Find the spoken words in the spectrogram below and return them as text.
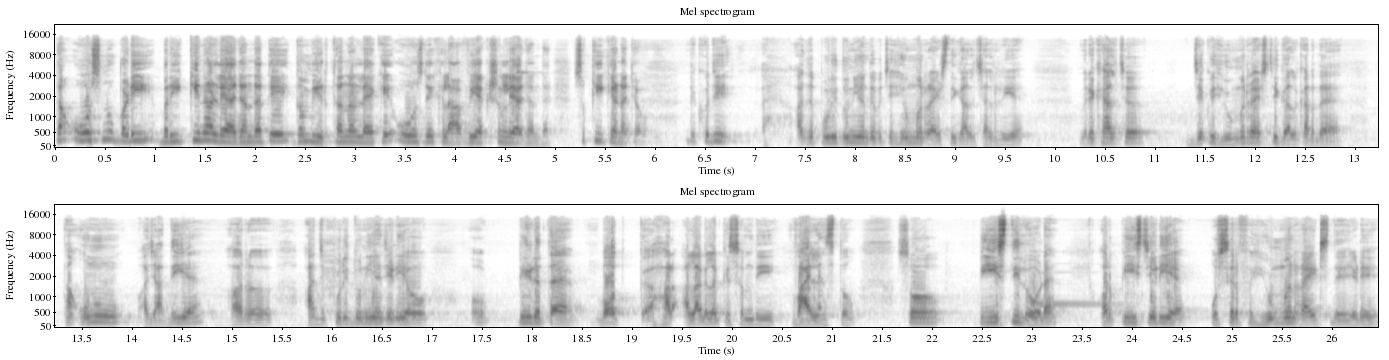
ਤਾਂ ਉਸ ਨੂੰ ਬੜੀ ਬਰੀਕੀ ਨਾਲ ਲਿਆ ਜਾਂਦਾ ਤੇ ਗੰਭੀਰਤਾ ਨਾਲ ਲੈ ਕੇ ਉਸ ਦੇ ਖਿਲਾਫ ਵੀ ਐਕਸ਼ਨ ਲਿਆ ਜਾਂਦਾ ਸੋ ਕੀ ਕਹਿਣਾ ਚਾਹੋਗੇ? ਦੇਖੋ ਜੀ, ਅੱਜ ਪੂਰੀ ਦੁਨੀਆ ਦੇ ਵਿੱਚ ਹਿਊਮਨ ਰਾਈਟਸ ਦੀ ਗੱਲ ਚੱਲ ਰਹੀ ਹੈ। ਮੇਰੇ ਖਿਆਲ 'ਚ ਜੇ ਕੋਈ ਹਿਊਮਨ ਰਾਈਟਸ ਦੀ ਗੱਲ ਕਰਦਾ ਹੈ ਤਾਂ ਉਹਨੂੰ ਆਜ਼ਾਦੀ ਹੈ ਔਰ ਅੱਜ ਪੂਰੀ ਦੁਨੀਆ ਜਿਹੜੀ ਹੈ ਉਹ ਉਹ ਪੀੜਤ ਹੈ, ਬਹੁਤ ਹਰ ਅਲੱਗ-ਅਲੱਗ ਕਿਸਮ ਦੀ ਵਾਇਲੈਂਸ ਤੋਂ। ਸੋ ਪੀਸ ਦੀ ਲੋੜ ਹੈ ਔਰ ਪੀਸ ਜਿਹੜੀ ਹੈ, ਉਹ ਸਿਰਫ ਹਿਊਮਨ ਰਾਈਟਸ ਦੇ ਜਿਹੜੇ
